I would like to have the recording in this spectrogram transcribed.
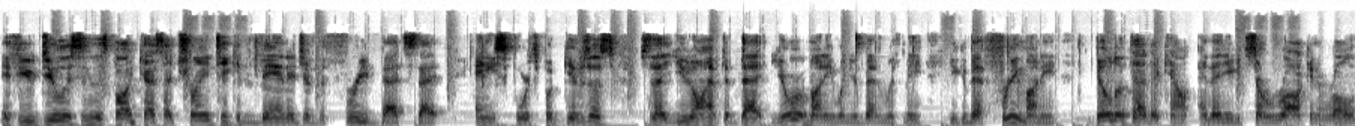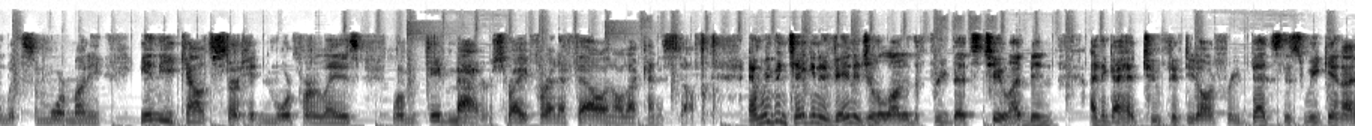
If you do listen to this podcast, I try and take advantage of the free bets that any sports book gives us so that you don't have to bet your money when you're betting with me. You can bet free money, build up that account, and then you can start rocking and rolling with some more money in the account to start hitting more parlays when it matters, right? For NFL and all that kind of stuff. And we've been taking advantage of a lot of the free bets too. I've been, I think I had two $50 free bets this weekend. I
